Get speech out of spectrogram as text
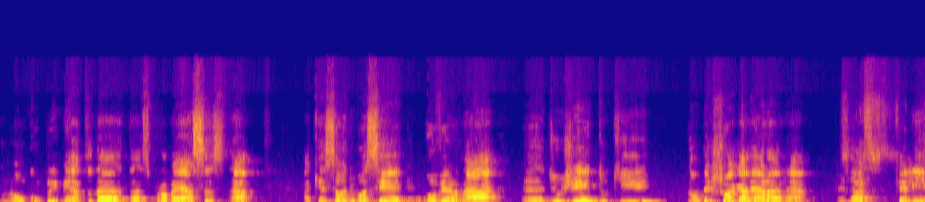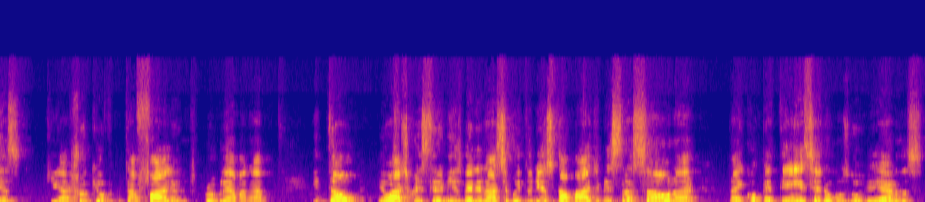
o não cumprimento da- das promessas, né? A questão de você governar eh, de um jeito que não deixou a galera né, Feliz. feliz, que achou que houve muita falha, muito problema, né? Então, eu acho que o extremismo ele nasce muito disso, da má administração, né? Da incompetência de alguns governos,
